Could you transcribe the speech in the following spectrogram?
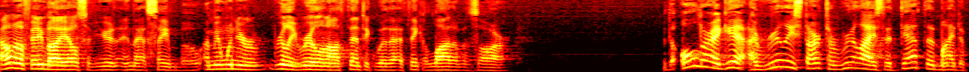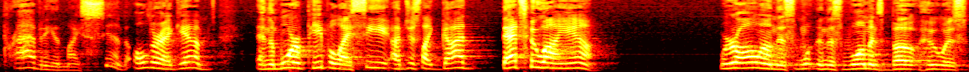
I don't know if anybody else of you in that same boat. I mean, when you're really real and authentic with it, I think a lot of us are. But the older I get, I really start to realize the depth of my depravity and my sin. The older I get, I'm, and the more people I see, I'm just like, God, that's who I am. We're all on this, in this woman's boat who was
